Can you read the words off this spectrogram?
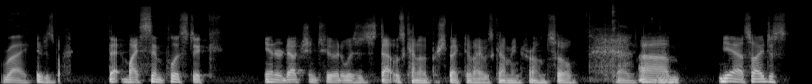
Right. It was that my simplistic introduction to it was just that was kind of the perspective I was coming from. So, um, yeah. yeah. So I just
